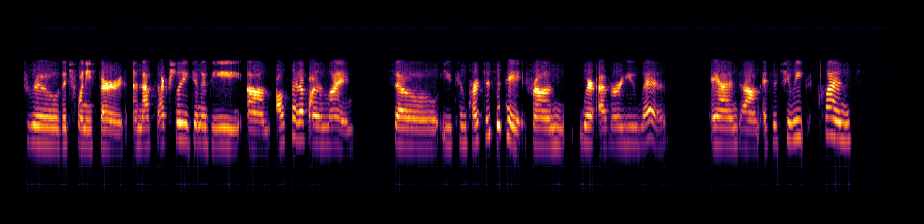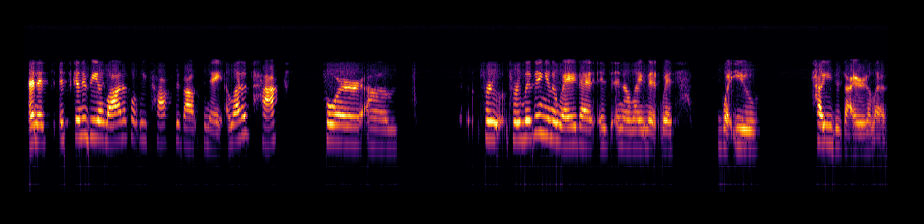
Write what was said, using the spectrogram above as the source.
through the 23rd, and that's actually going to be um, all set up online, so you can participate from wherever you live. And um, it's a two-week cleanse and it's it's going to be a lot of what we talked about tonight. A lot of hacks for um, for for living in a way that is in alignment with what you how you desire to live.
